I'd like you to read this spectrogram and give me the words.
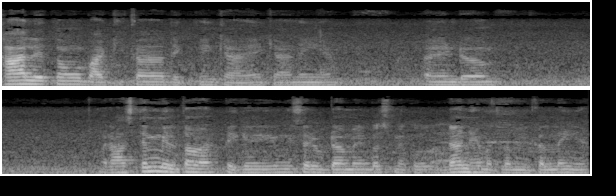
खा लेता हूँ। बाकी का देखते हैं क्या है क्या नहीं है। एंड रास्ते में मिलता हूँ पेकिंग सिर्फ़ रुडा है बस मेरे को डन है मतलब निकलना ही है।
